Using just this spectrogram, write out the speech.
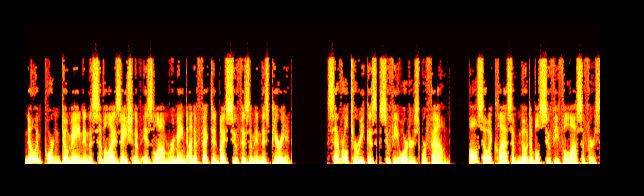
No important domain in the civilization of Islam remained unaffected by Sufism in this period. Several tariqas Sufi orders were found. Also a class of notable Sufi philosophers,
